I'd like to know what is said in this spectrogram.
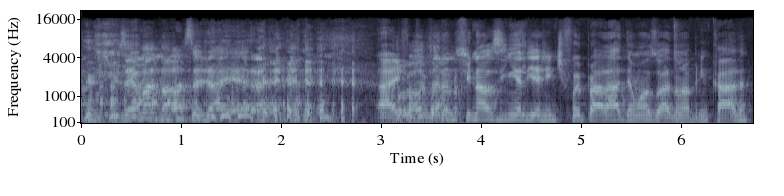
Fizemos a nossa, já era. Aí Bom faltando demais. no finalzinho ali, a gente foi pra lá, deu uma zoada, uma brincada.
